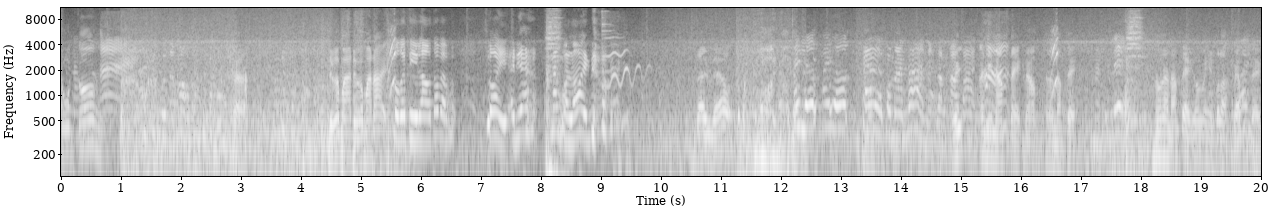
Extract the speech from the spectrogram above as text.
โดนกล้องอะเดี๋ยวก็มาเดี๋ยวก็มาได้ ปกติเราต้องแบบช่วย อันเนี้ยนั่งหัวเราะอย่างเดียวได้อยู่แล้วโอ้ยหนาวจัไม่งเลิกไม่เลิกแค่ประมาณบ้านอะหลังคาเฮ้ยบ้านอันนี้น้ำแตกดาวเออน้ำแตกมันทุเล่นู่นน่ะน้ำแตกมันไม่เห็นปะล่ะแป๊บแตก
